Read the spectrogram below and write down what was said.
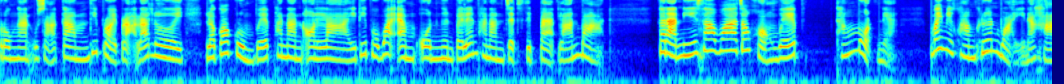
โรงงานอุตสาหกรรมที่ปล่อยปละละเลย แล้วก็กลุ่มเว็บพนันออนไลน์ ที่พบว่าแอมโอนเงินไปเล่นพนัน 78 ล้านบาท ขณะนี้ทราบว่าเจ้าของเว็บทั้งหมดเนี่ย ไม่มีความเคลื่อนไหวนะคะ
